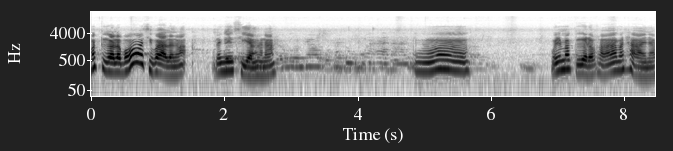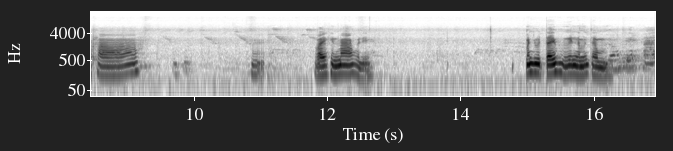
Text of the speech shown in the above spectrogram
มาเกลือแล้วบ่สิว่าแล้วเนาะได้ยินเสียงอะนะอื มวันนี้มาเกลือแล้วค่ะมาถ่ายนะคะอืมไหลขึ้นมาพอดี มันอยู่ใต้พื้นนะมันจะลงเฟซขาย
